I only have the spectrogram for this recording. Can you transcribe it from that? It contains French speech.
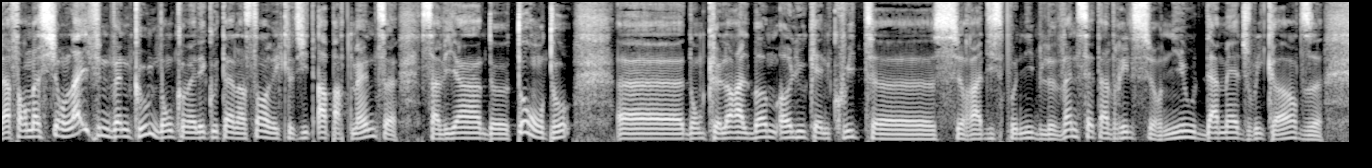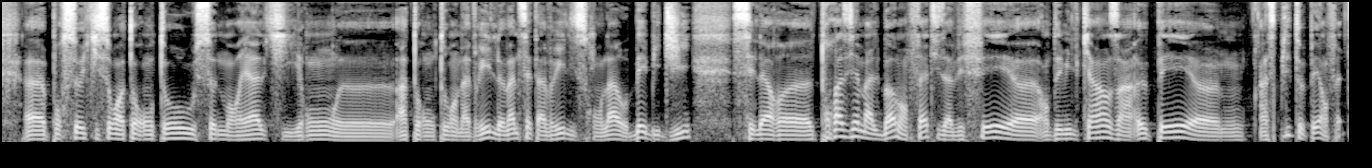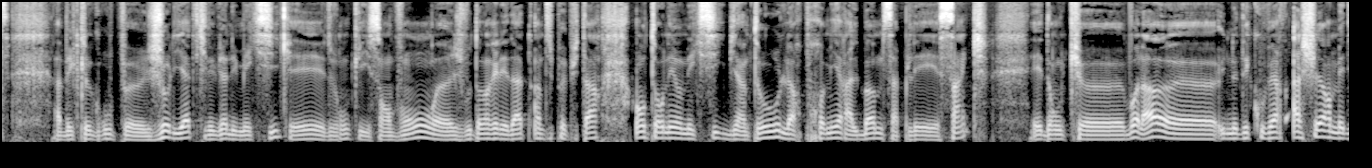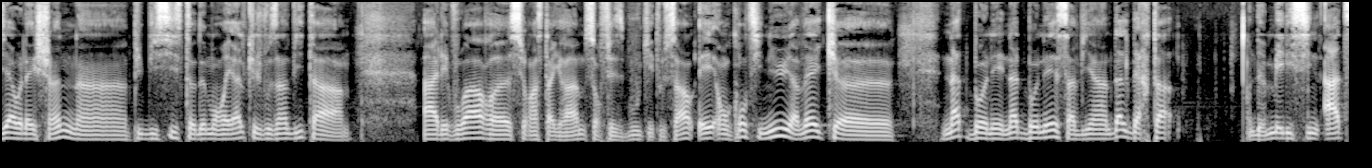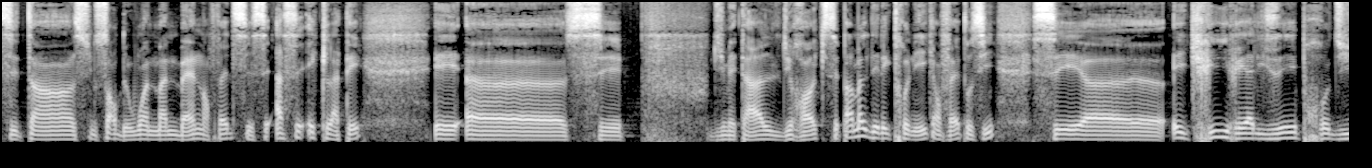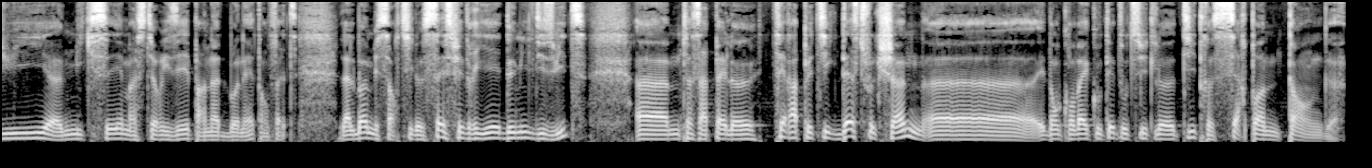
La formation Life in Vancouver, donc on vient d'écouter à l'instant avec le titre Apartment, ça vient de Toronto. Euh, donc leur album All You Can Quit euh, sera disponible le 27 avril sur New Damage Records. Euh, pour ceux qui sont à Toronto ou ceux de Montréal qui iront euh, à Toronto en avril, le 27 avril ils seront là au Baby G. C'est leur euh, troisième album en fait. Ils avaient fait en 2015 un EP, un split EP en fait, avec le groupe Joliet qui vient du Mexique donc ils s'en vont. Euh, je vous donnerai les dates un petit peu plus tard. En tournée au Mexique bientôt. Leur premier album s'appelait 5 et donc euh, voilà euh, une découverte Asher Media Relation, un publiciste de Montréal que je vous invite à aller voir sur Instagram, sur Facebook et tout ça. Et on continue avec Nat Bonnet. Nat Bonnet, ça vient d'Alberta de Medicine Hat, c'est un, une sorte de one man band en fait, c'est assez éclaté. Et euh, c'est du métal, du rock, c'est pas mal d'électronique en fait aussi. C'est euh, écrit, réalisé, produit, euh, mixé, masterisé par Nat Bonnet en fait. L'album est sorti le 16 février 2018. Euh, ça s'appelle euh, Therapeutic Destruction euh, et donc on va écouter tout de suite le titre Serpent Tongue.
